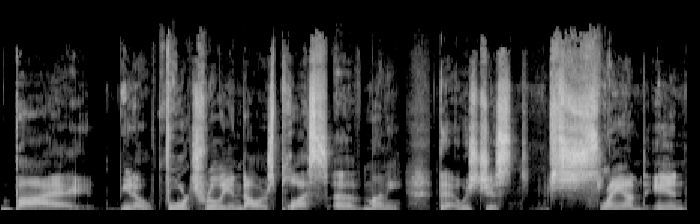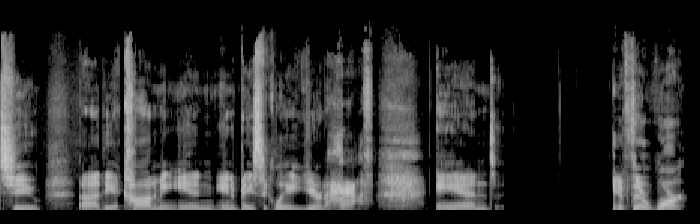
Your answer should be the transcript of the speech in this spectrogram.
by you know four trillion dollars plus of money that was just slammed into uh, the economy in in basically a year and a half, and if there weren't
